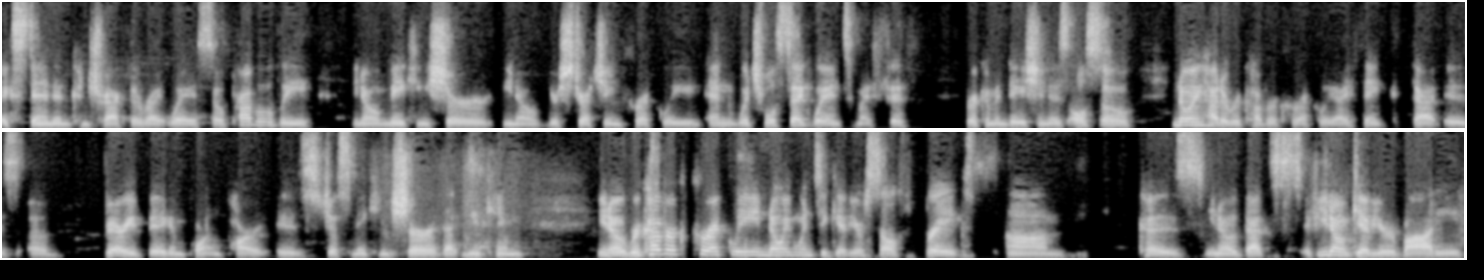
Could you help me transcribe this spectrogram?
extend and contract the right way. So probably you know making sure you know you're stretching correctly. And which will segue into my fifth recommendation is also knowing how to recover correctly. I think that is a very big important part is just making sure that you can you know recover correctly knowing when to give yourself breaks um because you know that's if you don't give your body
